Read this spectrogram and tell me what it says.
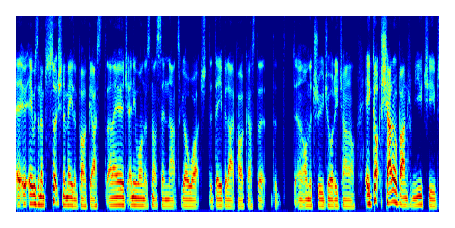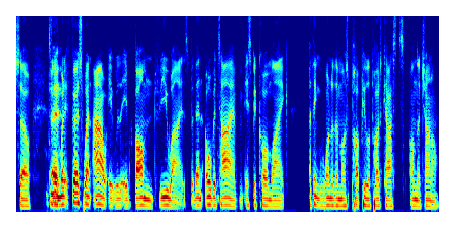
it, it was an such an amazing podcast, and I urge anyone that's not seen that to go watch the David Icke podcast that, that on the True Geordie channel. It got shadow banned from YouTube, so um, it? when it first went out, it was it bombed view wise, but then over time, it's become like I think one of the most popular podcasts on the channel.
